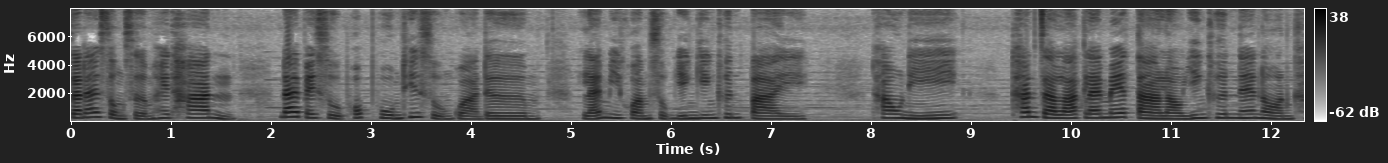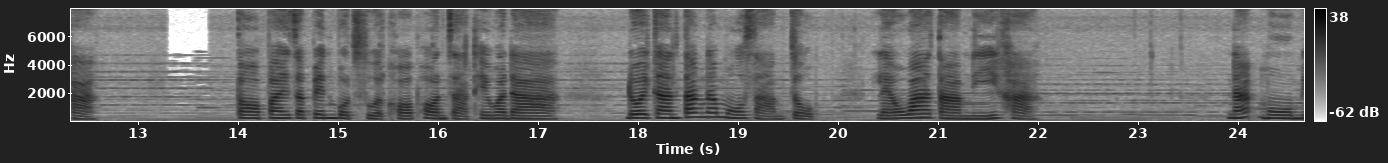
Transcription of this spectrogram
จะได้ส่งเสริมให้ท่าน ได้ไปสู่ภพภูมิที่สูงกว่าเดิม และมีความสุขยิ่งยิ่งขึ้นไป เท่านี้ ท่านจะรักและเมตตาเรายิ่งขึ้นแน่นอนค่ะ ต่อไปจะเป็นบทสวดขอพรจากเทวดา โดยการตั้งนโมสามจบ แล้วว่าตามนี้ค่ะ นะโมเม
